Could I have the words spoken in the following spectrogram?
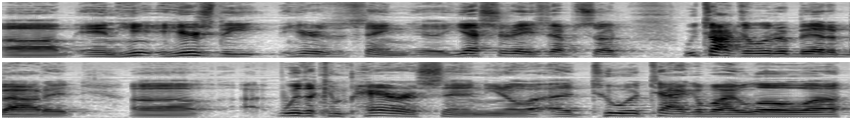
Um, and he, here's the here's the thing. Uh, yesterday's episode, we talked a little bit about it uh, with a comparison. You know, uh, Tua Tagovailoa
